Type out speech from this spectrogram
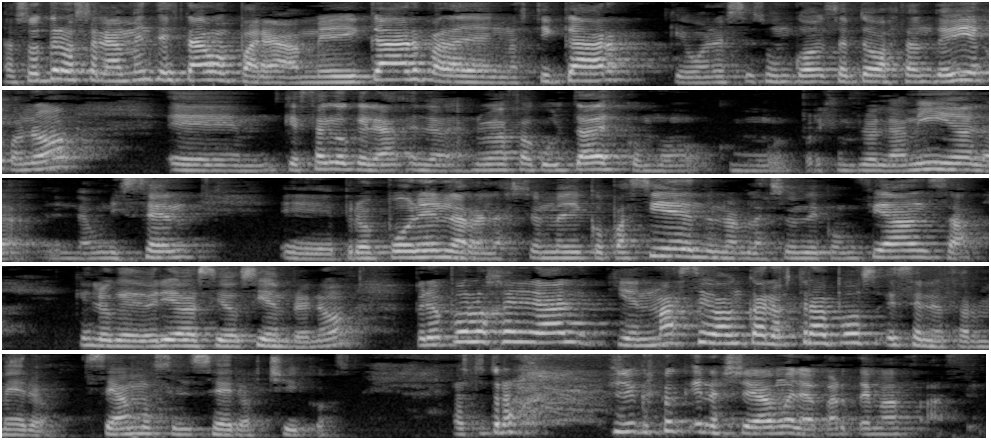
Nosotros solamente estamos para medicar, para diagnosticar, que bueno, ese es un concepto bastante viejo, ¿no? Eh, que es algo que las nuevas facultades, como, como, por ejemplo la mía, la, la UNICEN, eh, proponen la relación médico-paciente, una relación de confianza, que es lo que debería haber sido siempre, ¿no? Pero por lo general, quien más se banca los trapos es el enfermero, seamos sinceros, chicos. Nosotros, yo creo que nos llevamos la parte más fácil.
